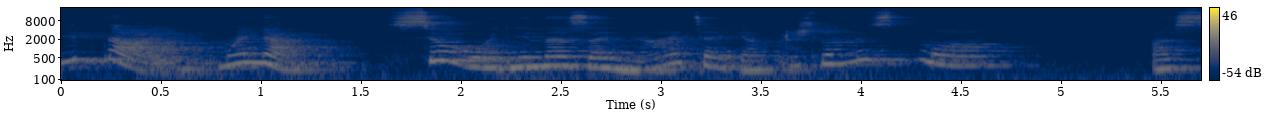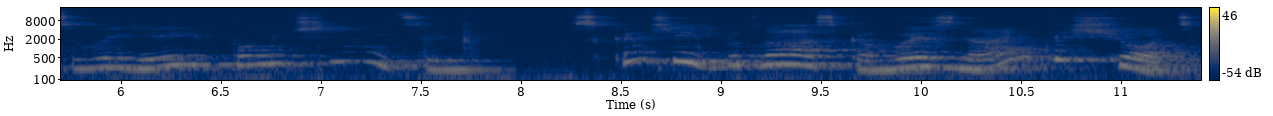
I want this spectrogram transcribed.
Вітаю, малята! Сьогодні на заняття я прийшла не сама, а своєю помічницею. Скажіть, будь ласка, ви знаєте, що це?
